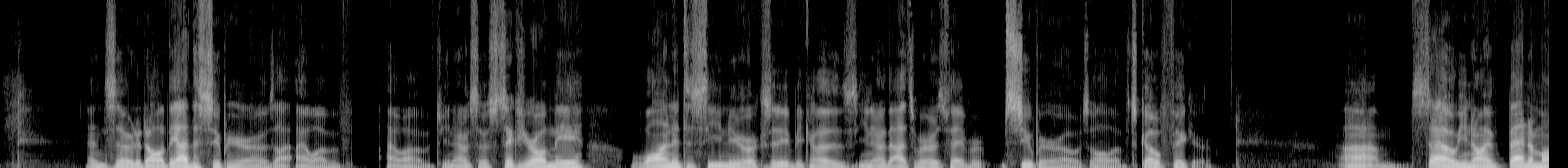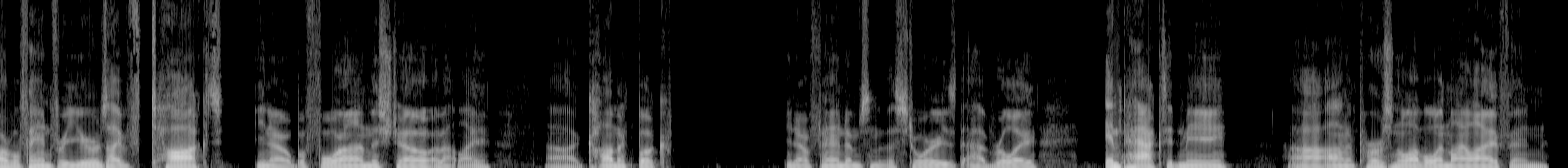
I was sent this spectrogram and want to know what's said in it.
And so did all the other superheroes I, I love I loved, you know. So six year old me wanted to see New York City because, you know, that's where his favorite superheroes all lived. Go figure. Um, so, you know, I've been a Marvel fan for years. I've talked, you know, before on this show about my uh, comic book, you know, fandom, some of the stories that have really impacted me uh, on a personal level in my life and,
